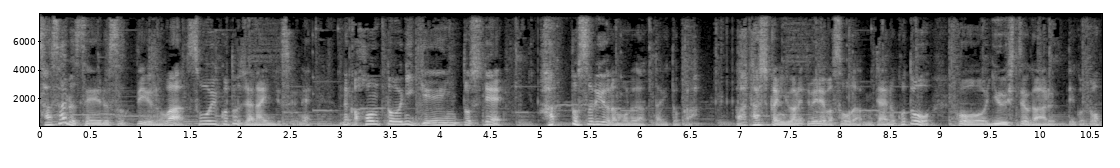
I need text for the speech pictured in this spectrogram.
刺さるセールスっていうのはそういうことじゃないんですよね。なんか本当に原因として、ハッとするようなものだったりとか、あ、確かに言われてみればそうだ、みたいなことを、こう、言う必要があるっていうこと。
